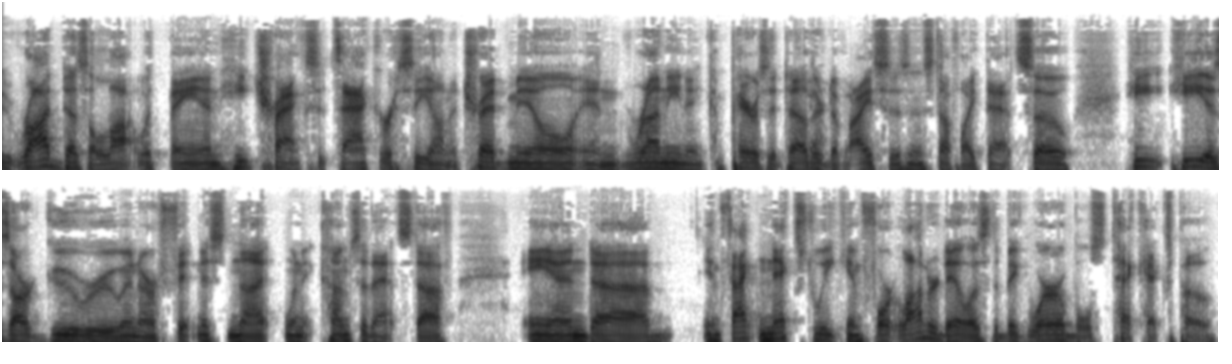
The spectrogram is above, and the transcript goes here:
Rod does a lot with band. He tracks its accuracy on a treadmill and running, and compares it to other yeah. devices and stuff like that. So he he is our guru and our fitness nut when it comes to that stuff. And uh, in fact, next week in Fort Lauderdale is the big wearables tech expo.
